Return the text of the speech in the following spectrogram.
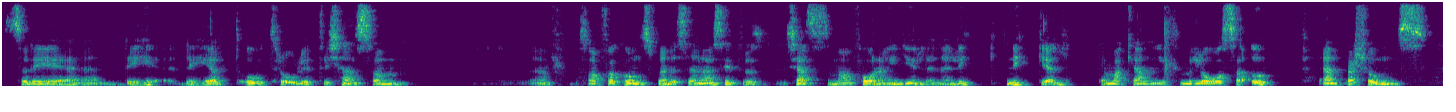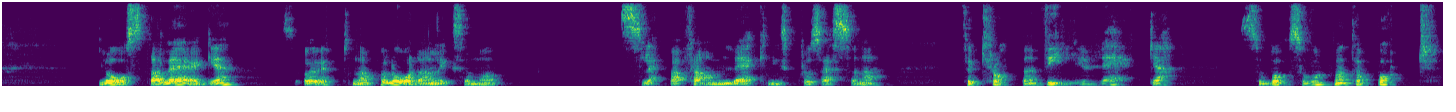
Så det är, det, är, det är helt otroligt. Det känns som som funktionsmedicinare sitter känns det som man får en gyllene nyckel där man kan liksom låsa upp en persons låsta läge och öppna på lådan liksom och släppa fram läkningsprocesserna. För kroppen vill ju läka. Så, så fort man tar bort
